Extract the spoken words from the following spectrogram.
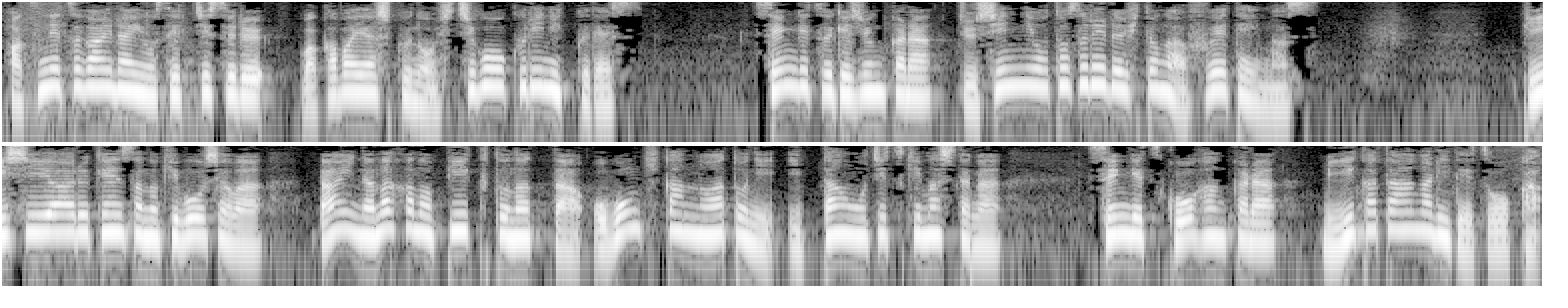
発熱外来を設置する若林区の七号クリニックです。先月下旬から受診に訪れる人が増えています。PCR 検査の希望者は第7波のピークとなったお盆期間の後に一旦落ち着きましたが、先月後半から右肩上がりで増加。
